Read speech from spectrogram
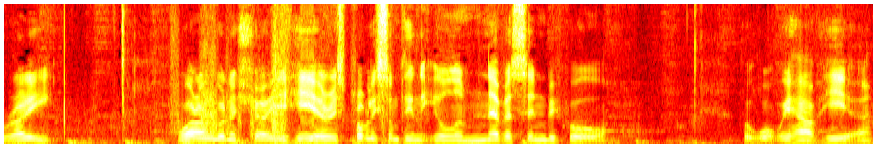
Alrighty, what I'm going to show you here is probably something that you'll have never seen before. But what we have here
